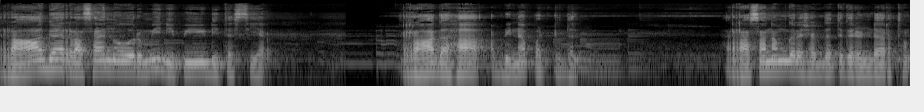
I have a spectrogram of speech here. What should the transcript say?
ராக ரசனோர்மி நிபீடிதஸ்ய. ராகஹா அப்படின்னா பற்றுதல். ரசனம்ங்கிற சப்தத்துக்கு ரெண்டு அர்த்தம்.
